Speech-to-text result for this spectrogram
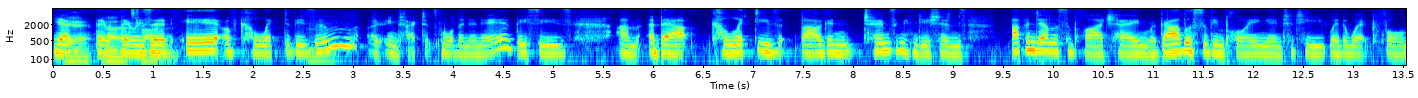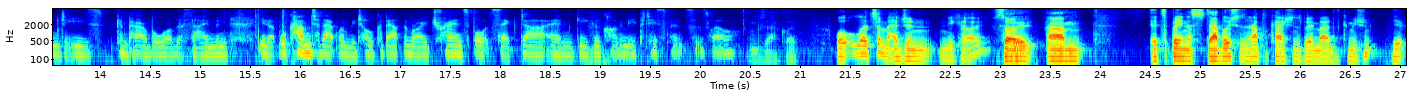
yeah, yeah there, no, there is right. an air of collectivism. Uh, In fact, it's more than an air. This is um, about collective bargain terms and conditions up and down the supply chain, regardless of employing entity, where the work performed is comparable or the same. And you know, we'll come to that when we talk about the road transport sector and gig economy participants as well. Exactly. Well, let's imagine, Nico. So um, it's been established, an application's been made to the Commission. Yep.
